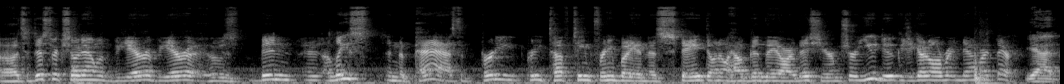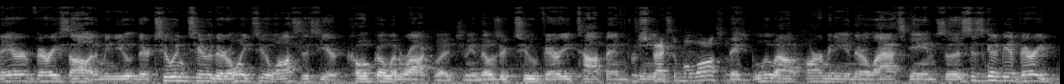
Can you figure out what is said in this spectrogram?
Uh, it's a district showdown with Viera. Viera, who's been, at least in the past, a pretty pretty tough team for anybody in this state. Don't know how good they are this year. I'm sure you do because you got it all written down right there. Yeah, they are very solid. I mean, you, they're two and two. They're only two losses this year: Cocoa and Rockledge. I mean, those are two very top end respectable teams. losses. They blew out Harmony in their last game, so this is going to be a very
